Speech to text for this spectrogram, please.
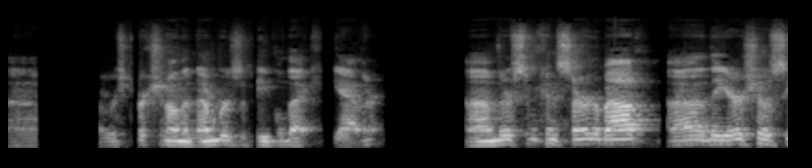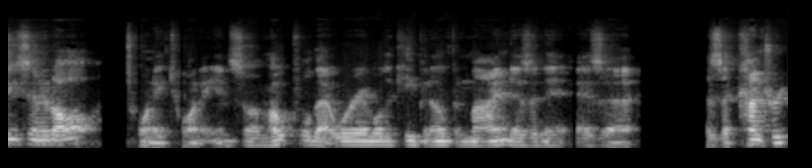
uh, a restriction on the numbers of people that can gather. Um, there's some concern about uh, the air show season at all, 2020, and so I'm hopeful that we're able to keep an open mind as an as a as a country,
